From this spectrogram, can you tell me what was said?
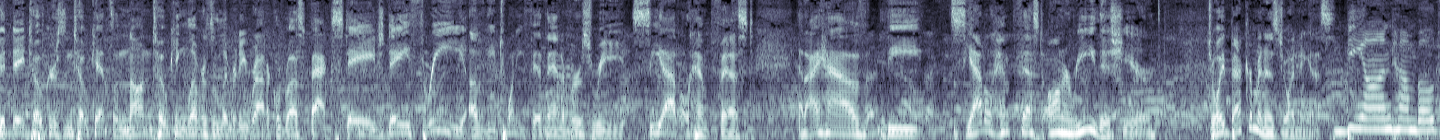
Good day, tokers and tokettes and non-toking lovers of liberty. Radical Russ backstage, day three of the 25th anniversary Seattle Hemp Fest, and I have the Seattle Hemp Fest honoree this year. Joy Beckerman is joining us. Beyond humbled.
